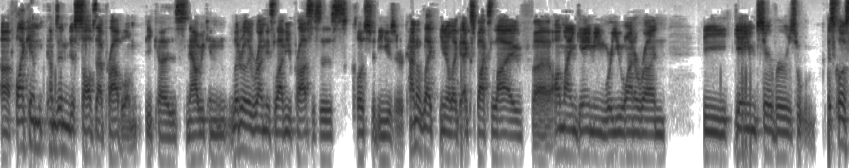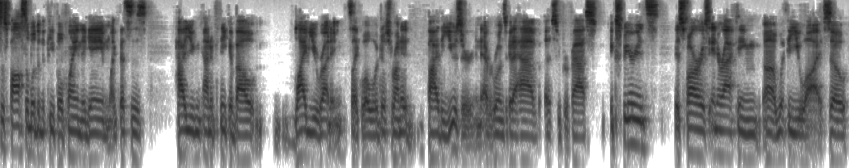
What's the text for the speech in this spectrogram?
uh, Flycam comes in and just solves that problem because now we can literally run these live view processes close to the user, kind of like you know like Xbox Live uh, online gaming, where you want to run the game servers as close as possible to the people playing the game. Like this is how you can kind of think about live view running. It's like, well, we'll just run it by the user, and everyone's going to have a super fast experience. as far as interacting uh, with the UI. So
